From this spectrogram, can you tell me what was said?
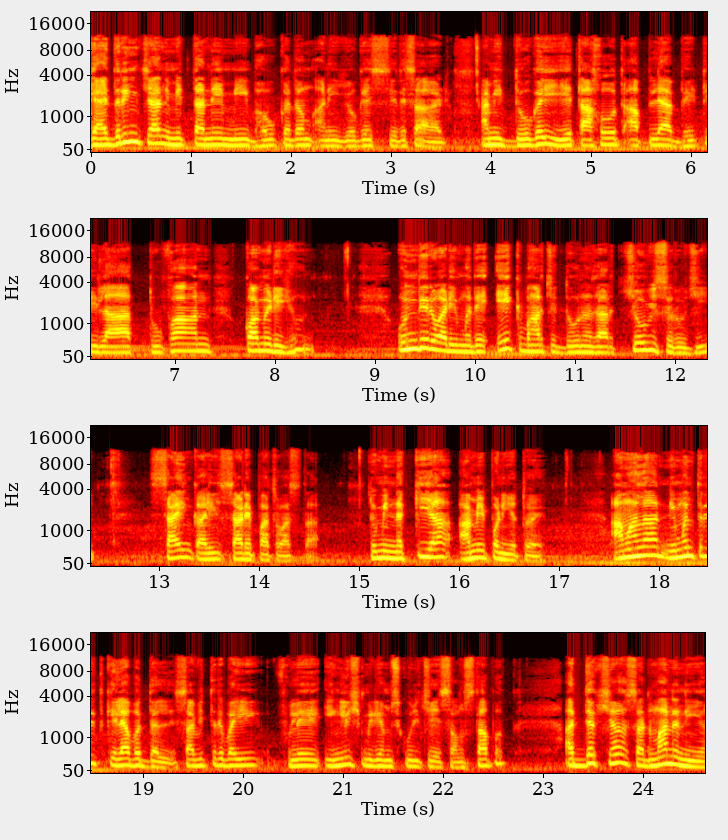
गॅदरिंगच्या निमित्ताने मी भाऊ कदम आणि योगेश सिरसाट आम्ही दोघंही येत आहोत आपल्या भेटीला तुफान कॉमेडी घेऊन. उंदीरवाडीमध्ये एक मार्च दोन हजार चोवीस रोजी सायंकाळी साडेपाच वाजता. तुम्ही नक्की या आम्ही पण येतोय. आम्हाला निमंत्रित केल्याबद्दल सावित्रीबाई फुले इंग्लिश मीडियम स्कूलचे संस्थापक अध्यक्ष सन्माननीय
